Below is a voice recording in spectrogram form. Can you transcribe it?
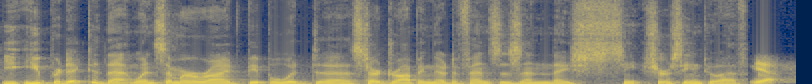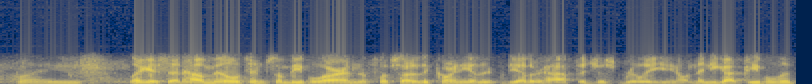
You, you predicted that when summer arrived, people would uh, start dropping their defenses, and they se- sure seem to have. yeah. Well, like I said, how militant some people are, and the flip side of the coin, the other the other half that just really, you know. And then you got people that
